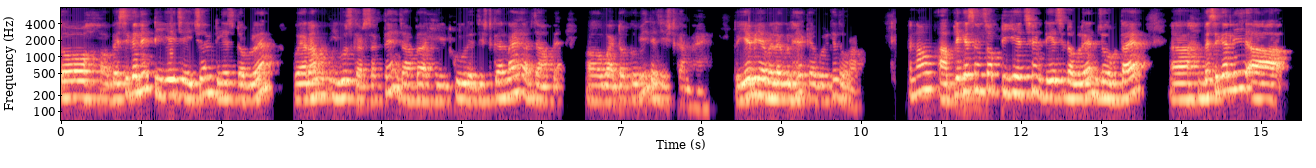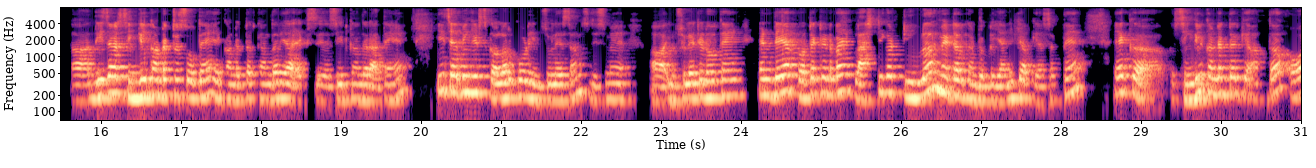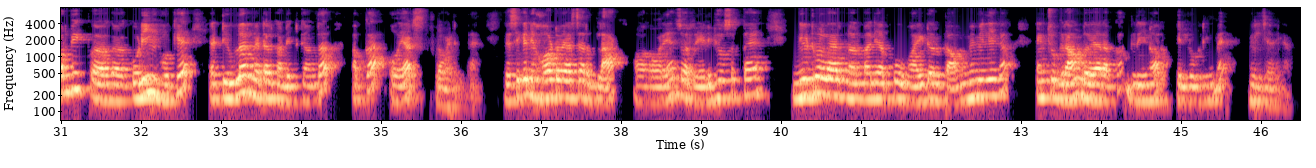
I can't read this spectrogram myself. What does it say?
तो basically T H H N T H W N wire हम यूज़ कर सकते हैं, जहाँ पे हीट को रजिस्ट करना है और जहाँ पे वाटर को भी रजिस्ट करना है। तो ये भी अवेलेबल है केबल के दौरान now application of T H N T H W N जो होता है basically these are single conductors होते हैं एक कंडक्टर के अंदर या एक सीट के अंदर आते हैं। Each having its colour code insulation जिसमें इंसुलेटेड uh, होते हैं। And they are protected by plastic और ट्यूबुलर मेटल कंडक्टर यानी कि आप कह सकते हैं एक सिंगल uh, कंडक्टर के अंदर और भी कोडिंग uh, होके या ट्यूबुलर मेटल कंडक्टर के अंदर आपका ओयर्स प्रोवाइड होता है। Basically hot wires are black और ऑरेंज और रेड भी हो सकता है। न्यूट्रल वायर नॉर्मली आपको व्हाइट और ब्राउन में मिलेगा। एंड जो ग्राउंड वायर आपका ग्रीन और येलो ग्रीन में मिल जाएगा।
